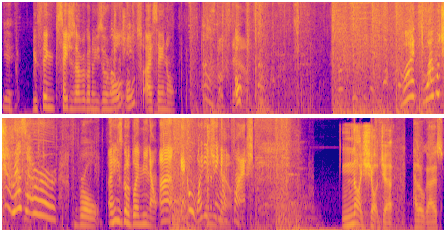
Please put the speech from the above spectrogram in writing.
Yeah. You think Sage is ever gonna use her whole ult? I say no. Oh! What? Why would you res her? Bro. And he's gonna blame me now. Uh, Gekko, why did Enemy you not flash? Nice shot, Jett. Hello, guys.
